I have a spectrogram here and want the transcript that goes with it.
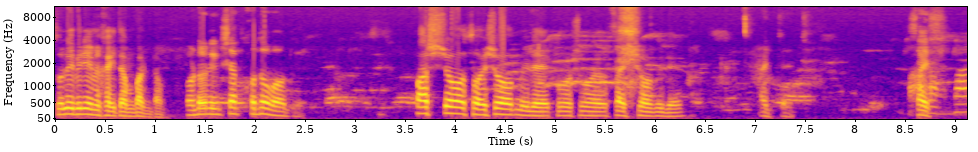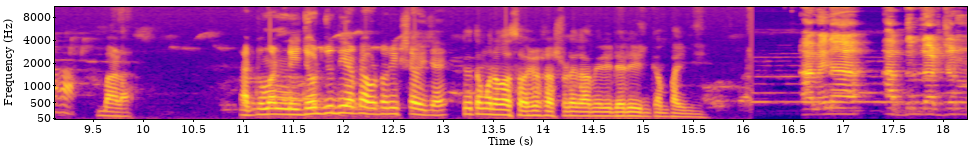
চলে বেরিয়ে আমি খাইতাম পারতাম অটো রিক্সাত কত পাওয়া পাঁচশো ছয়শো মিলে কোনো সময় চারশো মিলে। আচ্ছা আচ্ছা। সাইজ? বাড়া। ভাড়া আর তোমার নিজের যদি একটা অটো রিক্সা হয়ে যায়? তো তো মনে হয় ছয়শো সাতশো টাকা আমি ডেলি ইনকাম পাইনি। আমেনা আব্দুল্লাহর জন্য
